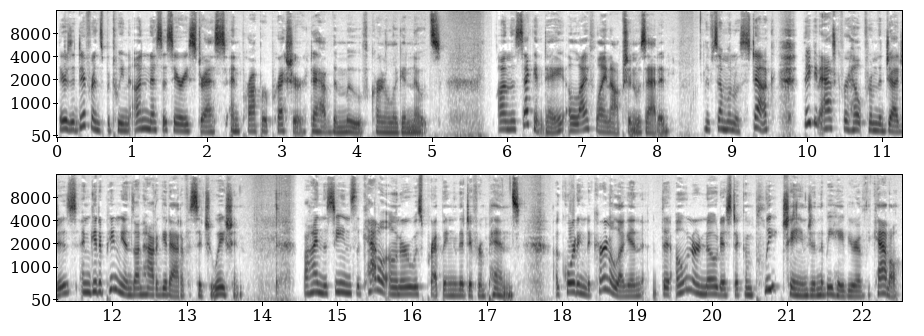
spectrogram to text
There's a difference between unnecessary stress and proper pressure to have them move, Kerneligan notes. On the second day, a lifeline option was added. If someone was stuck, they could ask for help from the judges and get opinions on how to get out of a situation. Behind the scenes, the cattle owner was prepping the different pens. According to Kerneligan, the owner noticed a complete change in the behavior of the cattle.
